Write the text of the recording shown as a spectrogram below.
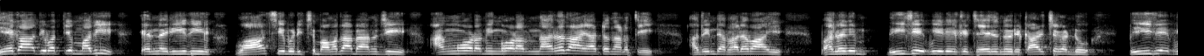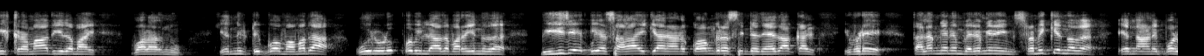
ഏകാധിപത്യം മതി എന്ന രീതിയിൽ വാശി പിടിച്ച് മമതാ ബാനർജി അങ്ങോളം ഇങ്ങോളം നരതായാട്ട് നടത്തി. അതിന്റെ ഫലമായി പലരും ബി ജെ പിയിലേക്ക് ചേരുന്ന ഒരു കാഴ്ച കണ്ടു. ബി ജെ പി ക്രമാതീതമായി വളർന്നു. എന്നിട്ടിപ്പോൾ മമത ഒരു ഉളുപ്പുമില്ലാതെ പറയുന്നത് ബി ജെ പിയെ സഹായിക്കാനാണ് കോൺഗ്രസിന്റെ നേതാക്കൾ ഇവിടെ തലങ്ങനും വിലങ്ങനെയും ശ്രമിക്കുന്നത് എന്നാണ് ഇപ്പോൾ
